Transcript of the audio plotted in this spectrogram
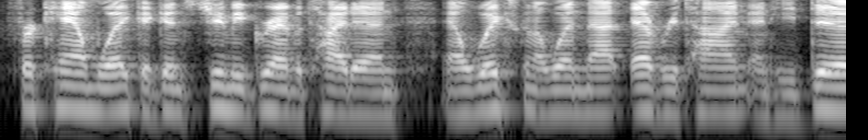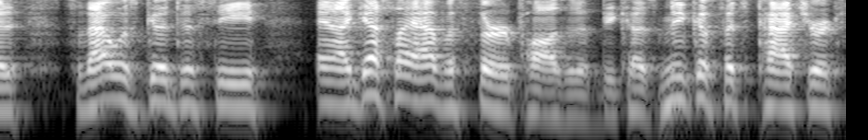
for Cam Wake against Jimmy Graham, the tight end, and Wake's going to win that every time, and he did. So that was good to see. And I guess I have a third positive because Minkah Fitzpatrick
